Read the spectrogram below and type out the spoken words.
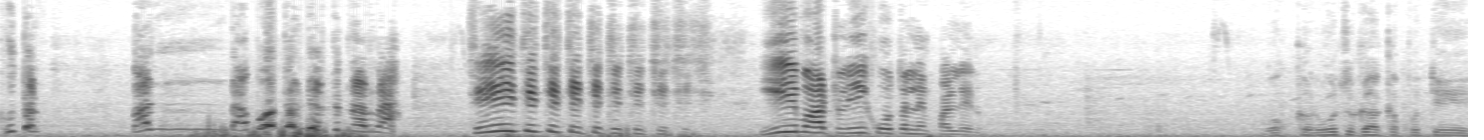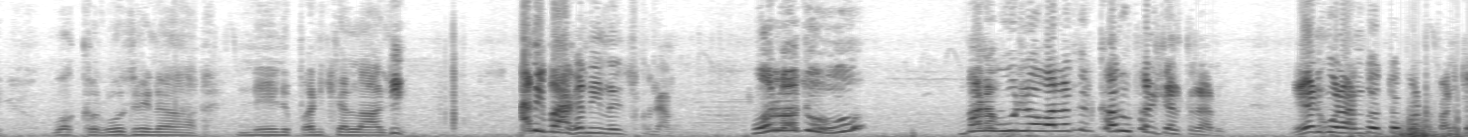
కూతలు బండ కూతలు తిడుతున్నారా చీచి చి చి చి చి ఈ మాటలు ఈ కూతలు నేను పడలేను. ఒక్కరోజు కాకపోతే ఒక్కరోజైనా నేను పనికెళ్ళాలి అని బాగా నేను ఎంచుకున్నాను ఓ రోజు మన ఊళ్ళో వాళ్ళందరూ కరువు పనికి వెళ్తున్నారు నేను కూడా అందరితో పాటు పనికి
